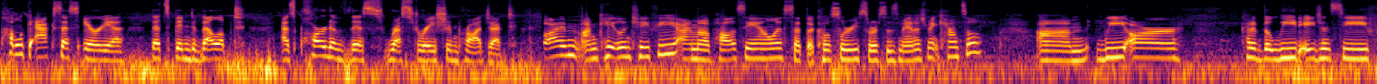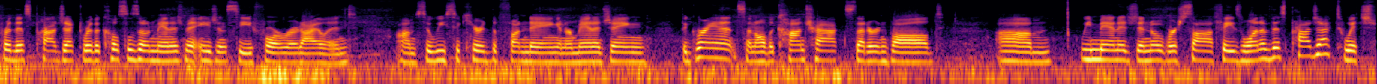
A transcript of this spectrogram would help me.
public access area that's been developed as part of this restoration project. I'm, I'm Caitlin Chaffee. I'm a policy analyst at the Coastal Resources Management Council. Um, we are kind of the lead agency for this project. We're the Coastal Zone Management Agency for Rhode Island. Um, so we secured the funding and are managing the grants and all the contracts that are involved. Um, we managed and oversaw phase one of this project, which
